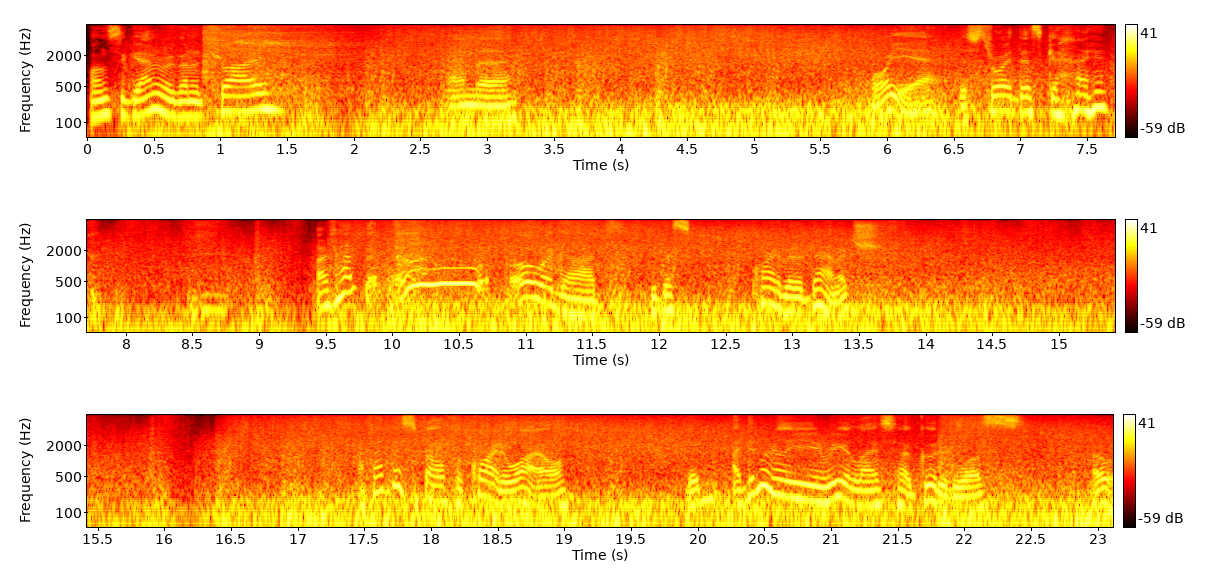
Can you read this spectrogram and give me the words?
Once again, we're gonna try. And, uh. Oh, yeah, destroy this guy. I've had that. Oh, oh my god, he does quite a bit of damage. I've had this spell for quite a while. I didn't really realize how good it was. Oh.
